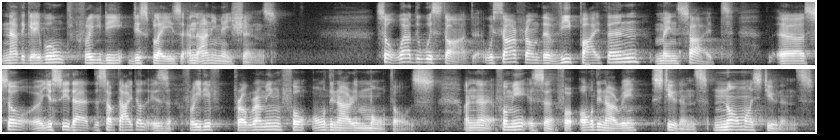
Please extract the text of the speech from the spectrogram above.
navigable 3D displays and animations. So where do we start? We start from the VPython main site. Uh, so uh, you see that the subtitle is 3D programming for ordinary mortals. And uh, for me, it's uh, for ordinary students, normal students.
